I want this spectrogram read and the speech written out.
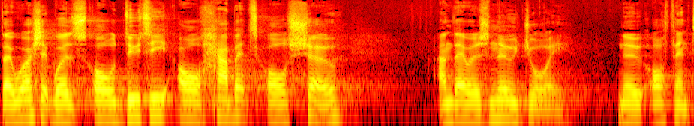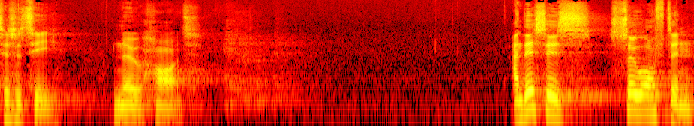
Their worship was all duty, all habit, all show, and there was no joy, no authenticity, no heart. And this is so often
